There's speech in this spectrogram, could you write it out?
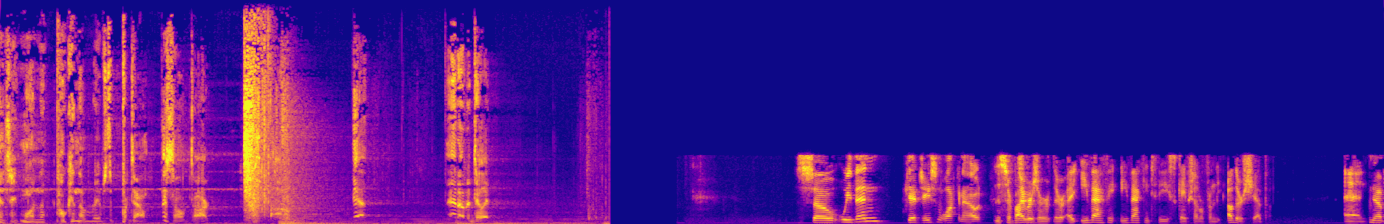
It's gonna take more than a poke in the ribs to put down this old dog. Yeah, that ought to do it. So we then get Jason walking out. the survivors are they're evac- evacuating to the escape shuttle from the other ship, and Yep.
